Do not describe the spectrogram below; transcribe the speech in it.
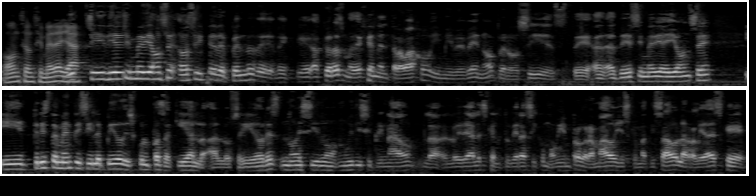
11, 11 y media ya. Sí, 10 y media, 11, así que depende de, de que, a qué horas me dejen el trabajo y mi bebé, ¿no? Pero sí, este, a, a 10 y media y 11. Y tristemente, y sí le pido disculpas aquí a, a los seguidores, no he sido muy disciplinado. La, lo ideal es que lo tuviera así como bien programado y esquematizado. La realidad es que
